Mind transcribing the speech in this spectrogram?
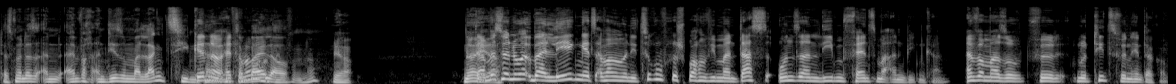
dass man das an, einfach an dir so mal langziehen Genau, kann und hätte man vorbeilaufen. Ne? Ja. Da Naja. müssen wir nur mal überlegen, jetzt einfach mal in die Zukunft gesprochen, wie man das unseren lieben Fans mal anbieten kann. Einfach mal so für Notiz für den Hinterkopf.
